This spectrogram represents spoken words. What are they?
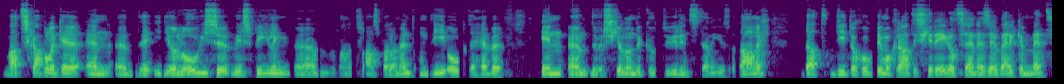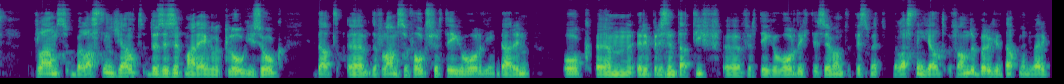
maatschappelijke en uh, de ideologische weerspiegeling van het Vlaams parlement, om die ook te hebben in de verschillende cultuurinstellingen, zodanig dat die toch ook democratisch geregeld zijn. Hè. Zij werken met Vlaams belastinggeld, dus is het maar eigenlijk logisch ook dat de Vlaamse volksvertegenwoordiging daarin ook um, representatief uh, vertegenwoordigd is. Hè, want het is met belastinggeld van de burger dat men werkt.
